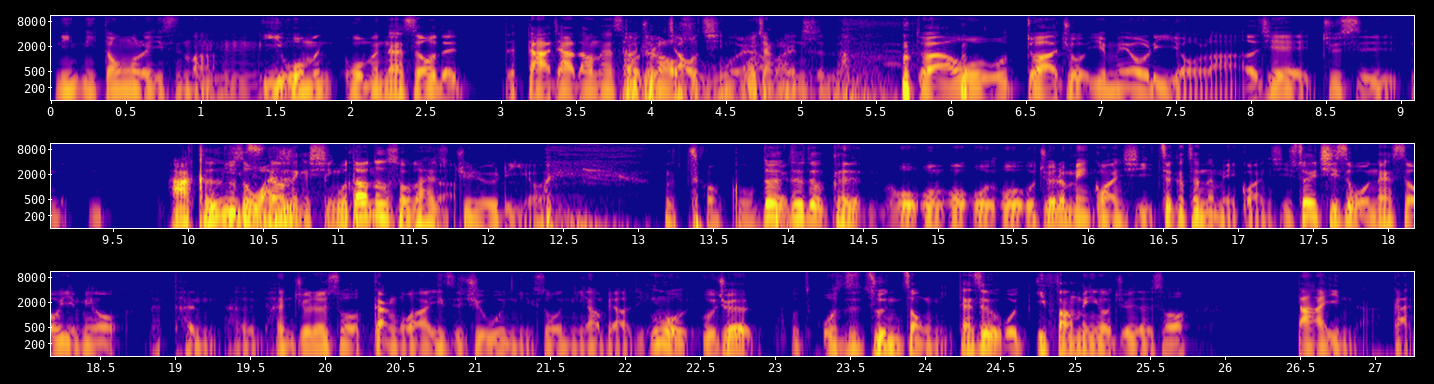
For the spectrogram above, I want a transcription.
你你懂我的意思吗？嗯以我们我们那时候的大家到那时候的交情，啊我讲认真的，对啊，我我对啊，就也没有理由啦，而且就是嗯嗯啊，可是那时候我还是那个辛苦我到那个时候都还是觉得有理由，我超过分。对对对，可是我我我我我我觉得没关系，这个真的没关系。所以其实我那时候也没有很很很觉得说，干我要一直去问你说你要不要接，因为我我觉得我我是尊重你，但是我一方面又觉得说答应啊，干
